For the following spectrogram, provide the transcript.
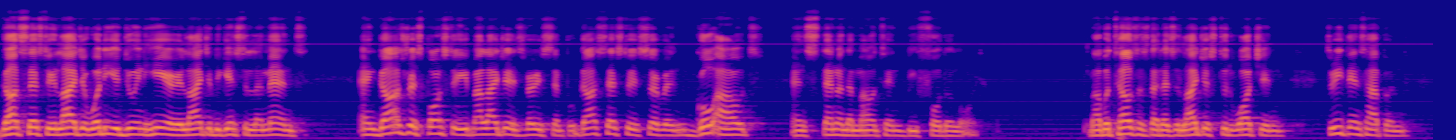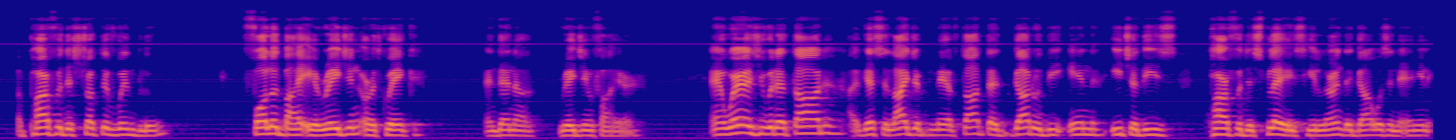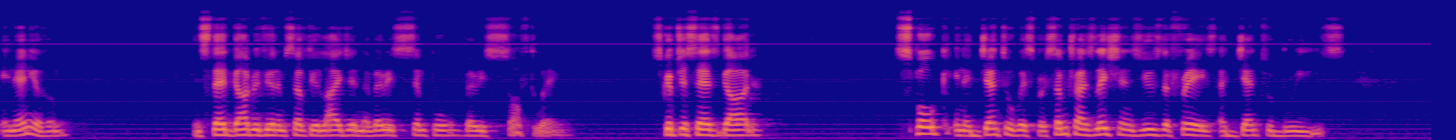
God says to Elijah, What are you doing here? Elijah begins to lament. And God's response to Elijah is very simple. God says to his servant, Go out and stand on the mountain before the Lord. Bible tells us that as Elijah stood watching, three things happened. A powerful destructive wind blew, followed by a raging earthquake, and then a raging fire. And whereas you would have thought, I guess Elijah may have thought that God would be in each of these powerful displays, he learned that God wasn't in, in any of them. Instead, God revealed himself to Elijah in a very simple, very soft way. Scripture says God spoke in a gentle whisper. Some translations use the phrase a gentle breeze.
